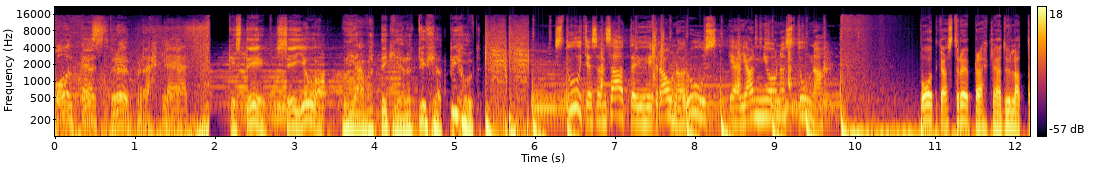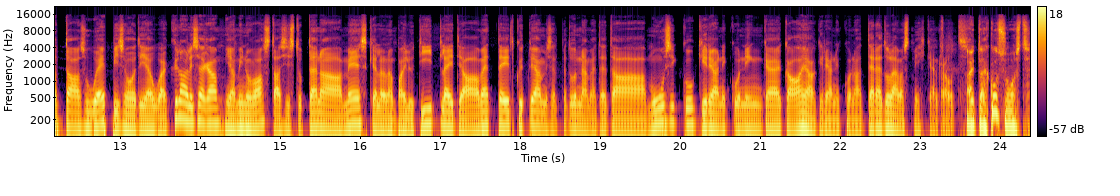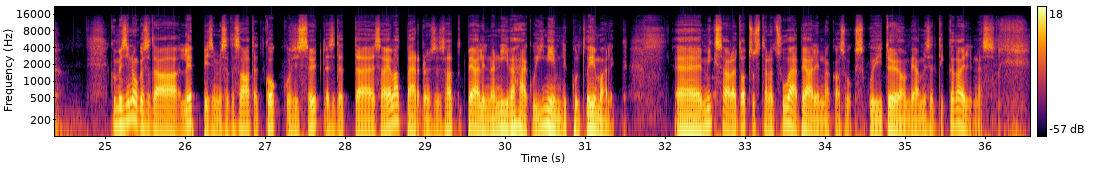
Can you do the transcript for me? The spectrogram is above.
podcast Rööprähklejad. kes teeb, see jõuab või jäävad tegijale tühjad pihud. stuudios on saatejuhid Rauno Ruus ja Jan-Joonas Tuuna podcast Rööprähklejad üllatab taas uue episoodi ja uue külalisega ja minu vastas istub täna mees, kellel on palju tiitleid ja ameteid, kuid peamiselt me tunneme teda muusiku, kirjaniku ning ka ajakirjanikuna. tere tulemast, Mihkel Raud! aitäh kutsumast! Kui me sinuga seda leppisime, seda saadet kokku, siis sa ütlesid, et äh, sa elad Pärnus ja satud pealinna nii vähe kui inimlikult võimalik. Miks sa oled otsustanud suve pealinna kasuks, kui töö on peamiselt ikka Tallinnas?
